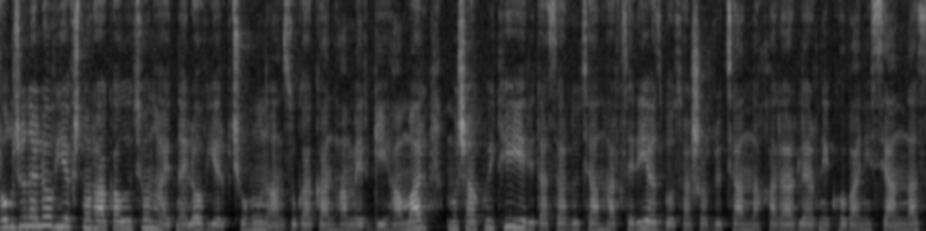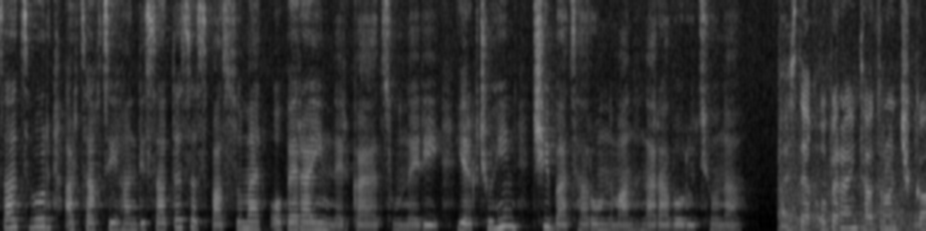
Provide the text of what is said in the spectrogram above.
Ողջունելով եւ շնորհակալություն հայտնելով երկչուհուն անզուգական համերգի համար մշակույթի երիտասարդության հարցերի եւ զբոսաշրջության նախարար Լեռնիկ Հովանիսյանն ասաց, որ Արցախցի հանդիսատեսը սպասում է օպերային ներկայացումների։ Երկչուհին չի բացառում նման հնարավորությունը։ Այստեղ օպերային թատրոն չկա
